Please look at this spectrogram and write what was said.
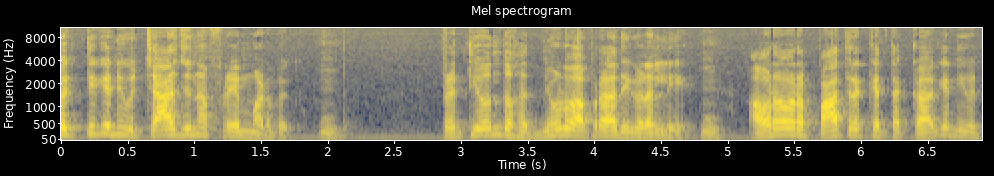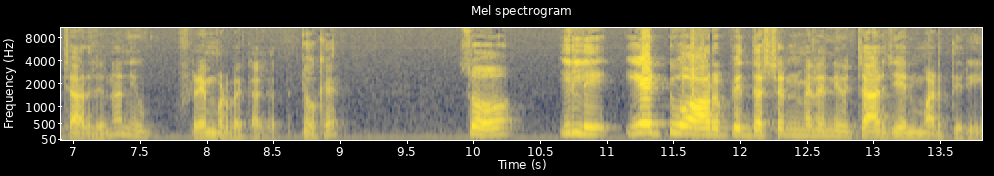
ವ್ಯಕ್ತಿಗೆ ನೀವು ಚಾರ್ಜ್ನ ಫ್ರೇಮ್ ಮಾಡಬೇಕು. ಪ್ರತಿಯೊಂದು ಹದಿನೇಳು ಅಪರಾಧಿಗಳಲ್ಲಿ ಅವರವರ ಪಾತ್ರಕ್ಕೆ ತಕ್ಕ ಹಾಗೆ ನೀವು ಚಾರ್ಜನ್ನು ನೀವು ಫ್ರೇಮ್ ಮಾಡಬೇಕಾಗತ್ತೆ. ಓಕೆ ಸೊ ಇಲ್ಲಿ ಎ ಟು ಆರೋಪಿ ದರ್ಶನ್ ಮೇಲೆ ನೀವು ಚಾರ್ಜ್ ಏನು ಮಾಡ್ತೀರಿ?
